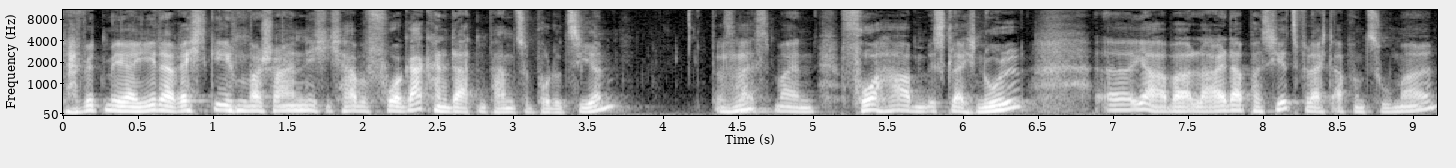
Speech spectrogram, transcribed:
Da wird mir ja jeder recht geben wahrscheinlich, ich habe vor, gar keine Datenpannen zu produzieren. Das mhm. heißt, mein Vorhaben ist gleich null. Äh, ja, aber leider passiert es vielleicht ab und zu mal.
